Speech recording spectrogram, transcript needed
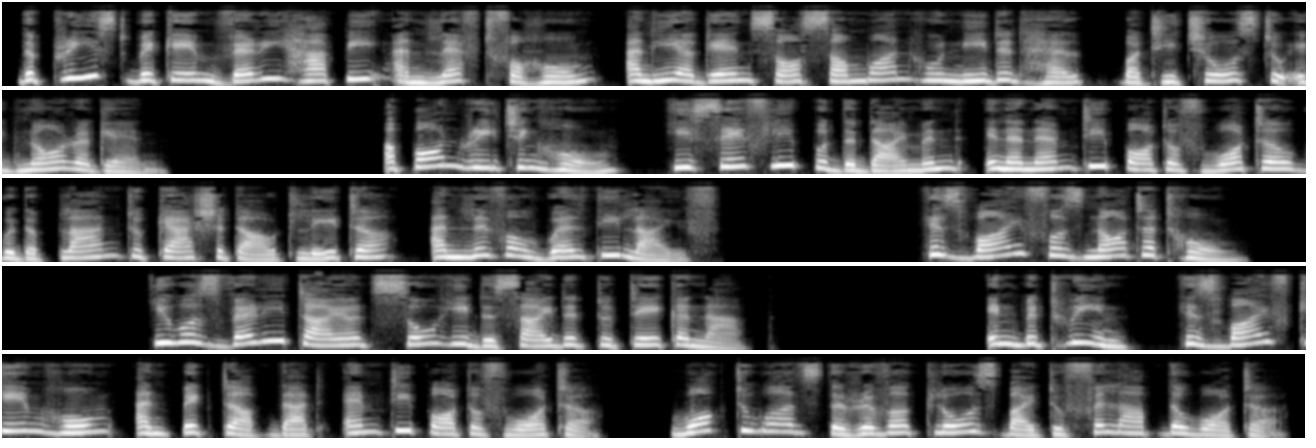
The priest became very happy and left for home and he again saw someone who needed help but he chose to ignore again. Upon reaching home, he safely put the diamond in an empty pot of water with a plan to cash it out later and live a wealthy life. His wife was not at home. He was very tired so he decided to take a nap. In between, his wife came home and picked up that empty pot of water, walked towards the river close by to fill up the water.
